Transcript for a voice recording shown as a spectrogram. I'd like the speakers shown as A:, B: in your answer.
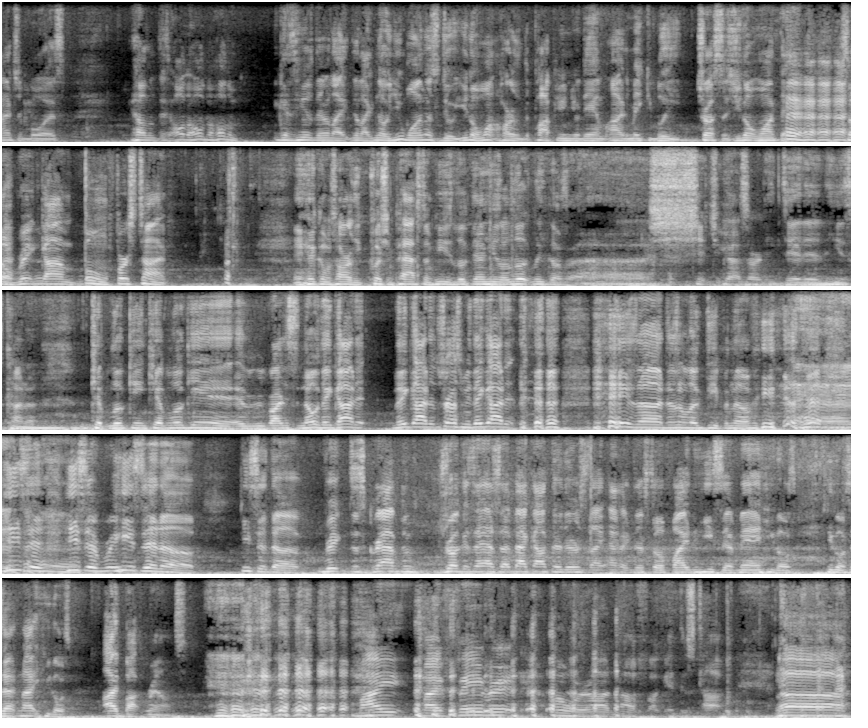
A: Blanchard boys held him. They said, hold on, hold on, hold on. Because he was, they're like, they're like, no, you want us to do it. You don't want Harley to pop you in your damn eye to make you bleed. Trust us, you don't want that. so Rick got him, boom, first time. And here comes Harley pushing past him. He's looked down. He's like, look, he goes, ah, shit, you guys already did it. He's kind of kept looking, kept looking. And everybody said, no, they got it. They got it. Trust me, they got it. He's uh doesn't look deep enough. he said, he said, he said, uh, he said, uh, Rick just grabbed him, drug his ass back out there. There's like, act like they're still fighting. He said, man, he goes, he goes that night. He goes, I bought rounds.
B: my my favorite. Oh, we're on. Oh, fuck it. Just talk. Uh,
